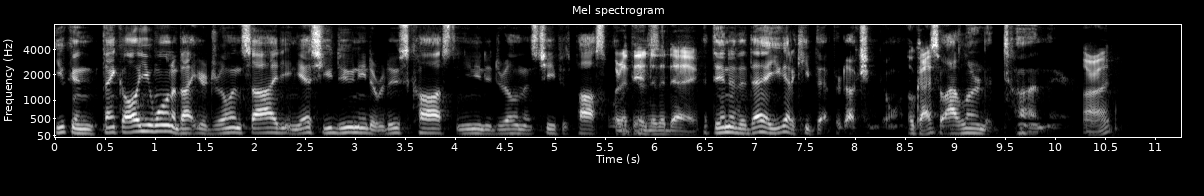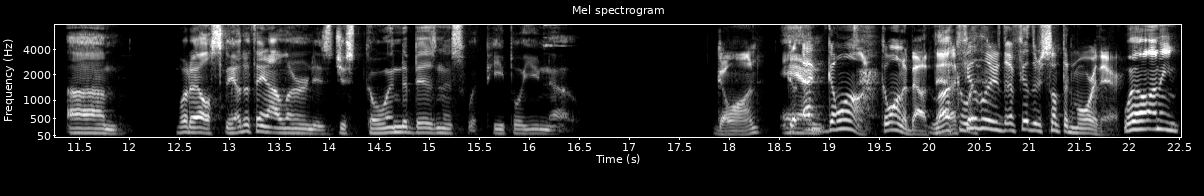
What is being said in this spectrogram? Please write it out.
You can think all you want about your drilling side. And yes, you do need to reduce cost and you need to drill them as cheap as possible. But at the end of the day, at the end of the day, you got to keep that production going. okay. So I learned a ton there. All right. Um, what else? The other thing I learned is just go into business with people you know. Go on. Go, And- uh, go on. Go on about that. I feel, there, I feel there's something more there. Well, I mean,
